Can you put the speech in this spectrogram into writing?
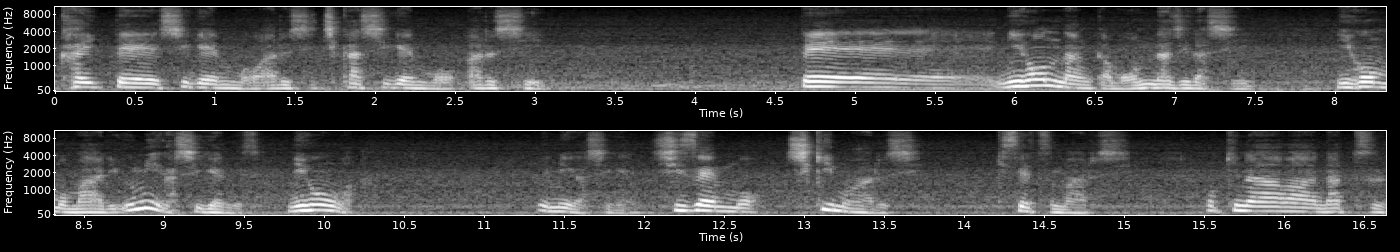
海底資源もあるし地下資源もあるし。で日本なんかも同じだし日本も周り海が資源ですよ。日本は海が資源。自然も四季もあるし季節もあるし。沖縄は夏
